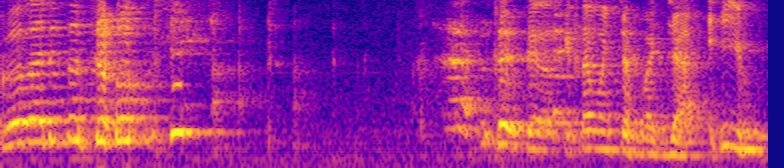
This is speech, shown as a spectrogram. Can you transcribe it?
Gue tadi ditutup. kita mencoba jaim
